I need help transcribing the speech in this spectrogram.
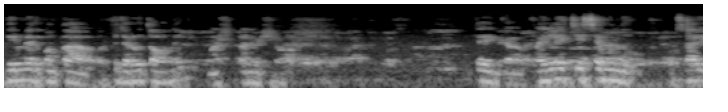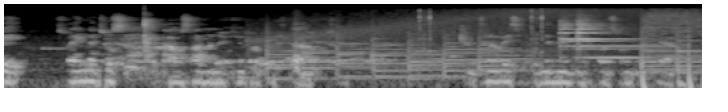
దీని మీద కొంత వర్క్ జరుగుతూ ఉంది మాస్టర్ ప్లాన్ విషయంలో. అయితే ఇంకా ఫైనలైజ్ చేసే ముందు ఒకసారి స్వయంగా చూసి ఇతర అవసరాలన్నింటినీ కూడా పూర్తిగా అంచనా వేసి నిర్ణయం తీసుకోవాల్సిన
